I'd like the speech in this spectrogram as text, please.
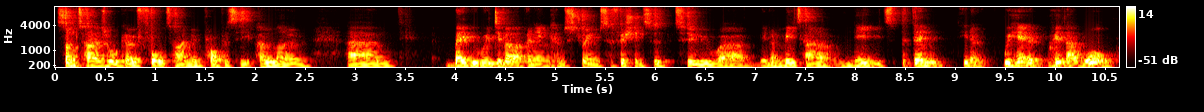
Sometimes we'll go full time in property alone. Um, maybe we develop an income stream sufficient to, to uh, you know meet our needs, but then you know we hit a, hit that wall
